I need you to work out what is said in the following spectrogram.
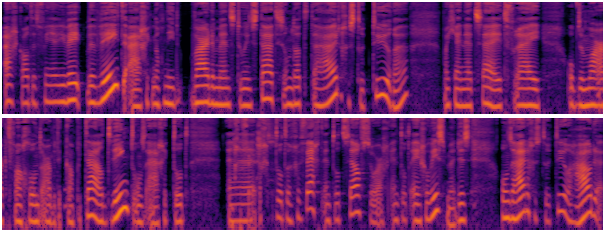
eigenlijk altijd van, ja, je weet, we weten eigenlijk nog niet waar de mens toe in staat is. Omdat de huidige structuren, wat jij net zei, het vrij op de markt van grond, arbeid en kapitaal, dwingt ons eigenlijk tot Een eh, tot een gevecht en tot zelfzorg en tot egoïsme. Dus onze huidige structuren houden,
